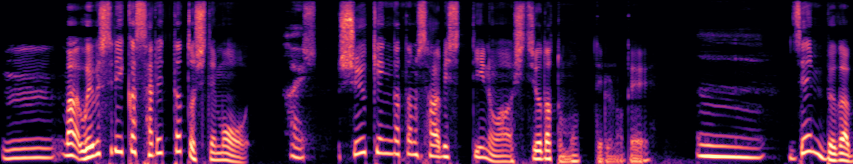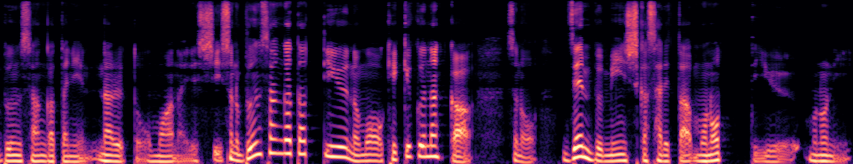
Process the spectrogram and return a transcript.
うーん、まあ、Web3 化されたとしても、はい。集権型のサービスっていうのは必要だと思ってるので、うーん。全部が分散型になると思わないですし、その分散型っていうのも結局なんか、その全部民主化されたものっていうものに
